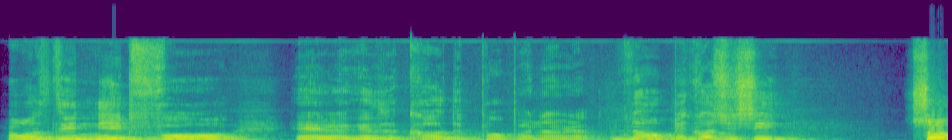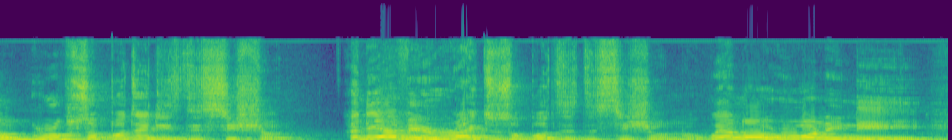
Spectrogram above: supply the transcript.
What was the need for uh, we're going to call the Pope and all? No, because you see, some groups supported his decision, and they have a right to support his decision. We are not running a,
